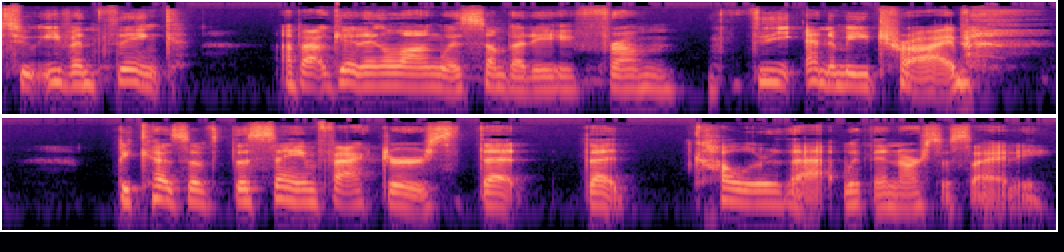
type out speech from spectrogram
to even think about getting along with somebody from the enemy tribe because of the same factors that that color that within our society,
